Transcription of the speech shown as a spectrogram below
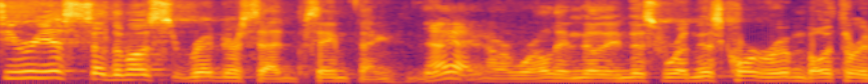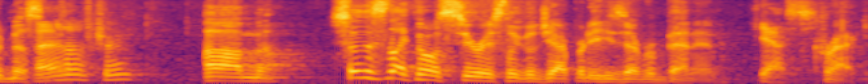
serious, so the most, Ridner said, same thing okay. in our world. In, the, in, this, in this courtroom, both are admissible. That's true. Um, so this is like the most serious legal jeopardy he's ever been in. Yes. Correct.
